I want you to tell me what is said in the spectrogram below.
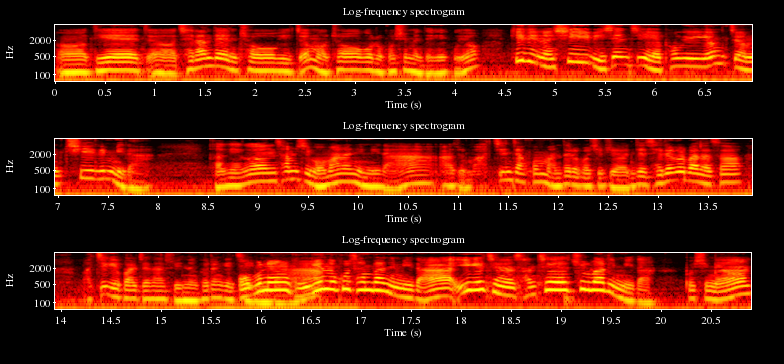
어, 뒤에 어, 체란된 촉이 0.5촉으로 보시면 되겠고요. 길이는 12cm에 폭이 0.7입니다. 가격은 35만원입니다. 아주 멋진 작품 만들어 보십시오. 이제 세력을 받아서 멋지게 발전할 수 있는 그런 개체입니다. 5번은 공개 놓고 3반입니다. 이 개체는 산채 출발입니다. 보시면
